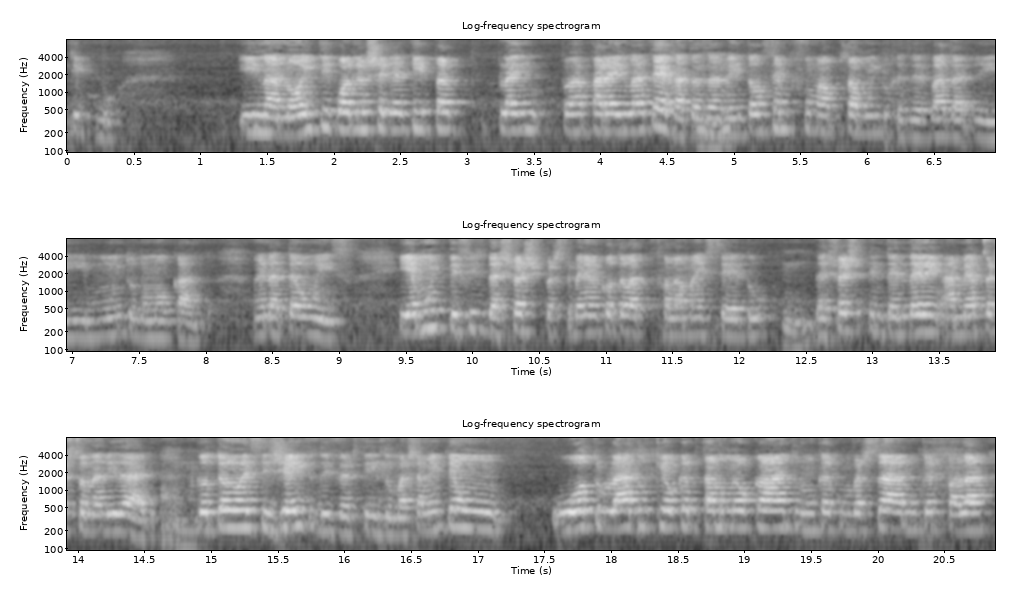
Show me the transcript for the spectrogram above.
tipo, e na noite quando eu cheguei aqui para para a Inglaterra, tá Uhum. sabendo? Então sempre fui uma pessoa muito reservada e muito no meu canto. Eu ainda tenho isso. E é muito difícil das pessoas perceberem o que eu estava a falar mais cedo, Uhum. das pessoas entenderem a minha personalidade. Porque eu tenho esse jeito divertido, mas também tem um, o outro lado que eu quero estar no meu canto, não quero conversar, não quero falar.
